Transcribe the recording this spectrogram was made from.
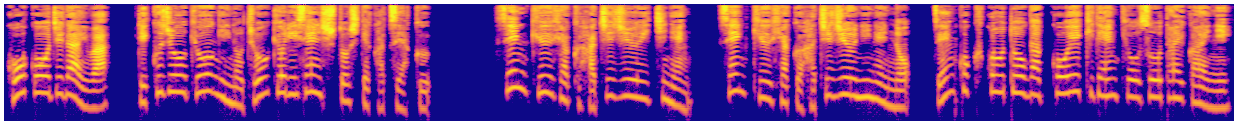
高校時代は陸上競技の長距離選手として活躍。1981年、1982年の全国高等学校駅伝競争大会に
